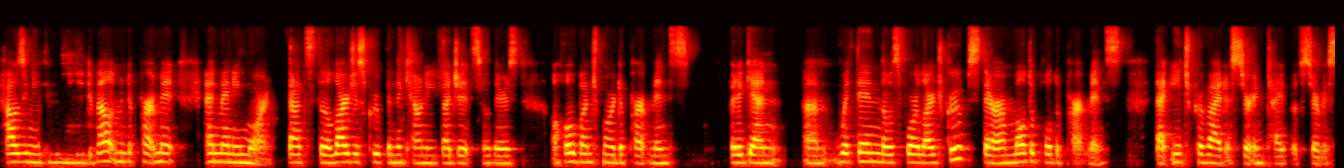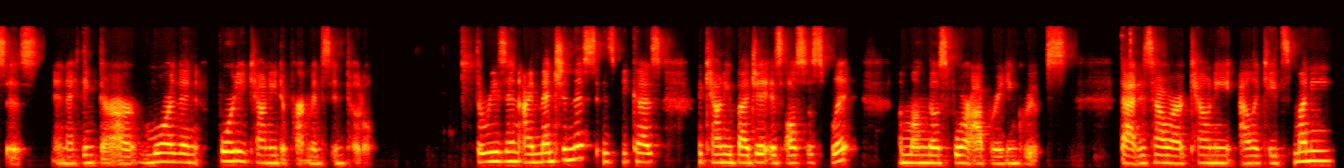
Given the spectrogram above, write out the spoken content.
Housing and Community Development Department, and many more. That's the largest group in the county budget. So there's a whole bunch more departments. But again, um, within those four large groups, there are multiple departments that each provide a certain type of services. And I think there are more than 40 county departments in total. The reason I mention this is because the county budget is also split among those four operating groups. That is how our county allocates money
